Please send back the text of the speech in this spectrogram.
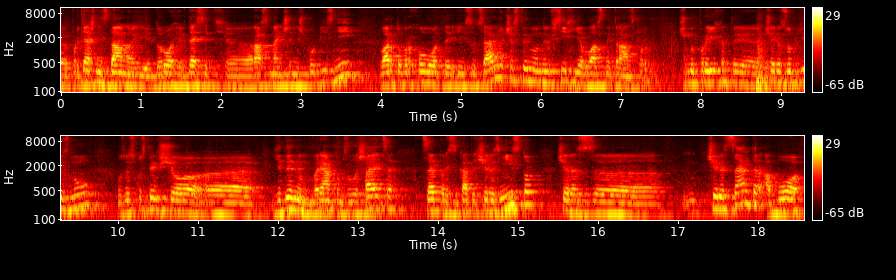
е, протяжність даної дороги в 10 разів менше, ніж по об'їзній. Варто враховувати і соціальну частину. Не у всіх є власний транспорт, щоб проїхати через об'їзну. У зв'язку з тим, що єдиним варіантом залишається це пересікати через місто, через, через центр або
